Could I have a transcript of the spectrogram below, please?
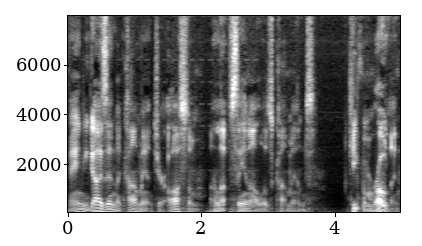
Man, you guys in the comments, you're awesome. I love seeing all those comments. Keep them rolling.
